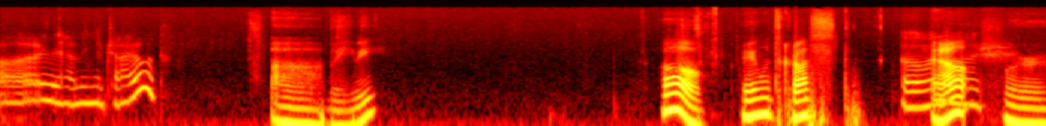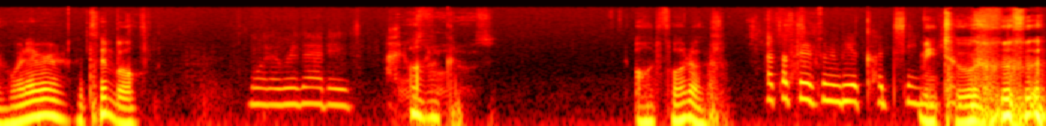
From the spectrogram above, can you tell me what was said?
Uh, are they having a child? Uh, maybe. Oh, everyone's crossed Oh out gosh. or whatever. The symbol. Whatever that is. I Oh, don't look. Photos. Old photos. I thought there was gonna be a cutscene. Me too.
